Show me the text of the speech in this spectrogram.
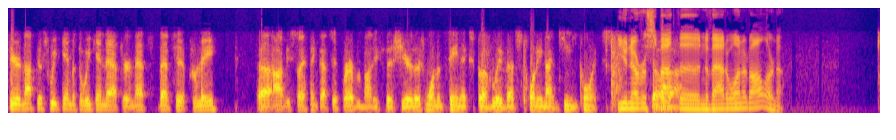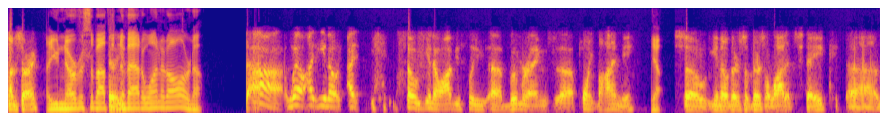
here not this weekend but the weekend after, and that's that's it for me uh, obviously, I think that's it for everybody for this year. There's one in Phoenix, but I believe that's 2019 points. You nervous so, about uh, the Nevada one at all, or no? I'm sorry. Are you nervous about the Nevada one at all, or no? Ah, uh, well, I, you know, I so you know, obviously, uh, Boomerang's uh, point behind me, Yeah. So you know, there's a, there's a lot at stake. Uh,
